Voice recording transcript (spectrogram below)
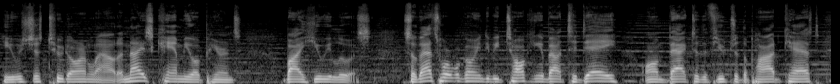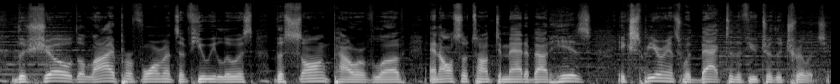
He was just too darn loud. A nice cameo appearance by Huey Lewis. So that's what we're going to be talking about today on Back to the Future, the podcast, the show, the live performance of Huey Lewis, the song Power of Love, and also talk to Matt about his experience with Back to the Future, the trilogy.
